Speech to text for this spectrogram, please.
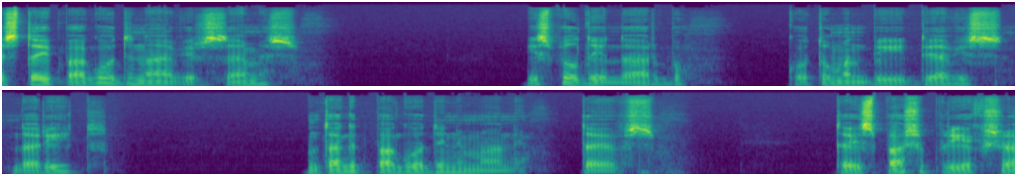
Es tevi pagodināju virs zemes, izpildīju darbu, ko tu man biji devis darīt, un tagad pagodini mani, Tēvs, Tevis paša priekšā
